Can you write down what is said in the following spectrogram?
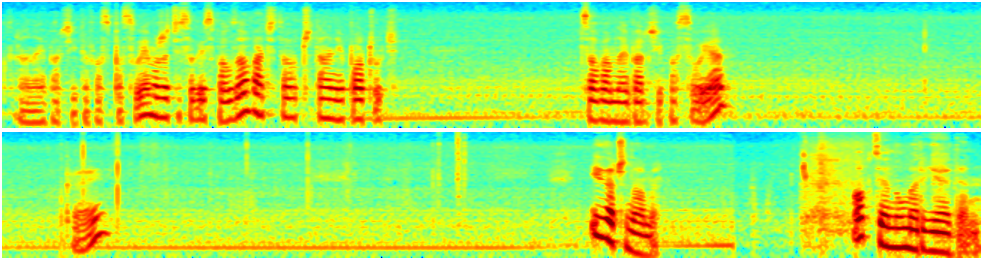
która najbardziej do Was pasuje. Możecie sobie spauzować to czytanie, poczuć, co Wam najbardziej pasuje. Ok. I zaczynamy. Opcja numer jeden.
